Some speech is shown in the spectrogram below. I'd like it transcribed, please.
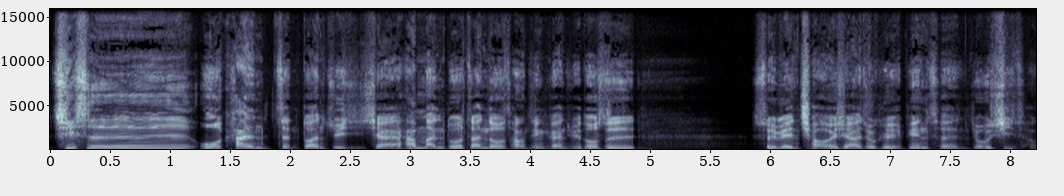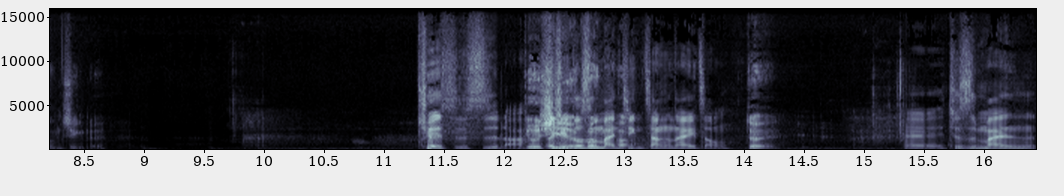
其实我看整段剧集下来，它蛮多战斗场景，感觉都是随便瞧一下就可以变成游戏场景的。确实是啦，游戏而且都是蛮紧张的那一种，对，哎、就是蛮，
